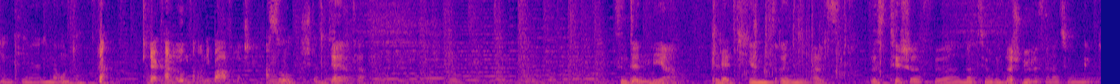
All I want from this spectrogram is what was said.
den kriegen wir ja nicht mehr unter. Ja, der kann irgendwann an die Bar vielleicht gehen. Ach so, stimmt. Ja, ja, klar. Sind denn mehr Plättchen drin, als es Tische für Nationen, äh, Stühle für Nationen gibt?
